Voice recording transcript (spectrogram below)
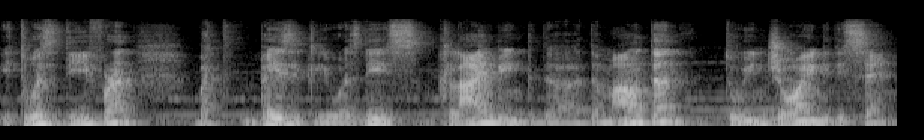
it was different but basically was this climbing the, the mountain to enjoying descent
